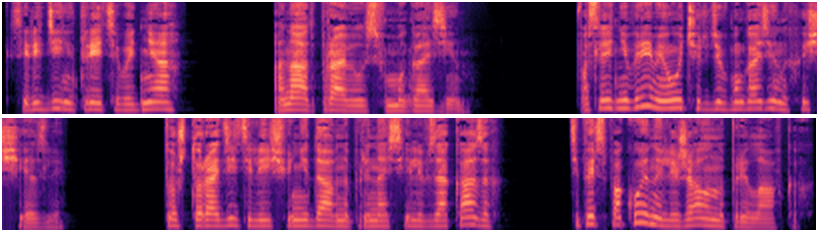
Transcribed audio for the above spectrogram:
К середине третьего дня она отправилась в магазин. В последнее время очереди в магазинах исчезли. То, что родители еще недавно приносили в заказах, теперь спокойно лежало на прилавках.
